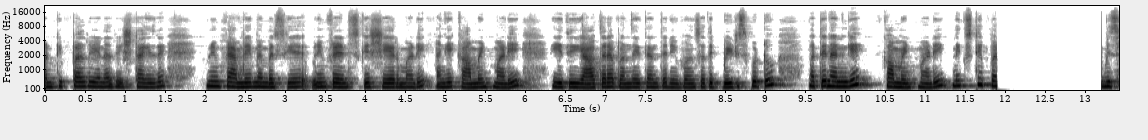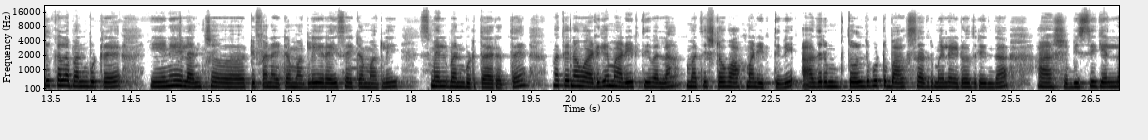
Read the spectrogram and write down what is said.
ಒಂದು ಟಿಪ್ ಆದರೂ ಏನಾದರೂ ಇಷ್ಟ ಆಗಿದರೆ ನಿಮ್ಮ ಫ್ಯಾಮಿಲಿ ಮೆಂಬರ್ಸ್ಗೆ ನಿಮ್ಮ ಫ್ರೆಂಡ್ಸ್ಗೆ ಶೇರ್ ಮಾಡಿ, ಹಂಗೆ ಕಾಮೆಂಟ್ ಮಾಡಿ. ಇದು ಯಾವ ಥರ ಬಂದೈತೆ ಅಂತ ನೀವು ಒಂದು ಸತಿ ಬಿಡಿಸ್ಬಿಟ್ಟು ಮತ್ತು ನನಗೆ ಕಾಮೆಂಟ್ ಮಾಡಿ. ನೆಕ್ಸ್ಟ್ ಟಿಪ್ ಬಿಸಿಲುಕಾಲ ಬಂದುಬಿಟ್ರೆ ಏನೇ ಲಂಚ್ ಟಿಫನ್ ಐಟಮ್ ಆಗಲಿ ರೈಸ್ ಐಟಮ್ ಆಗಲಿ ಸ್ಮೆಲ್ ಬಂದುಬಿಡ್ತಾ ಇರುತ್ತೆ. ಮತ್ತು ನಾವು ಅಡುಗೆ ಮಾಡಿರ್ತೀವಲ್ಲ, ಮತ್ತು ಸ್ಟವ್ ಆಫ್ ಮಾಡಿರ್ತೀವಿ. ಅದ್ರ ತೊಳೆದ್ಬಿಟ್ಟು ಬಾಕ್ಸ್ ಅದ್ರ ಮೇಲೆ ಇಡೋದ್ರಿಂದ ಆ ಬಿಸಿಗೆಲ್ಲ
